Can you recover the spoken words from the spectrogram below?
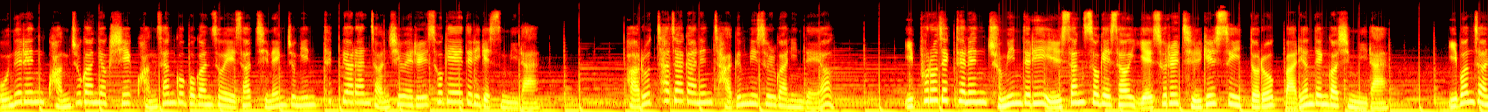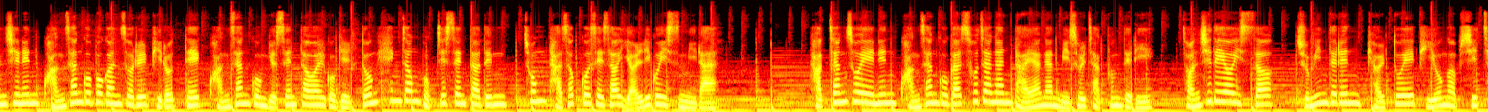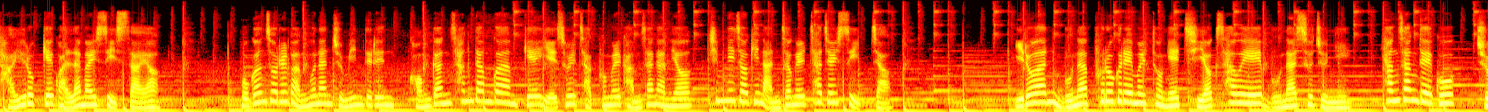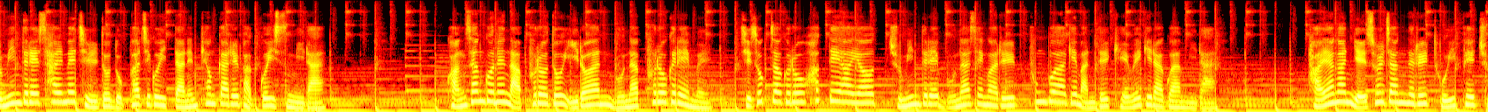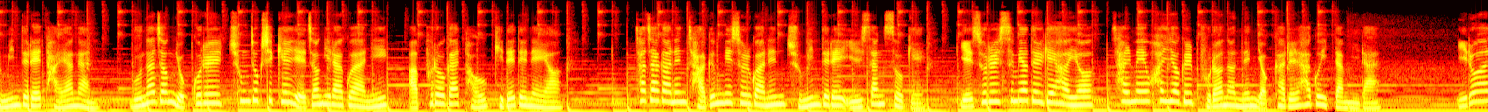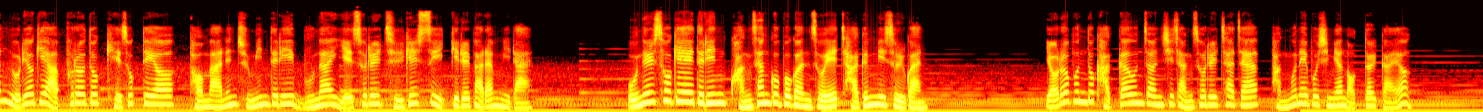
오늘은 광주광역시 광산구 보건소에서 진행 중인 특별한 전시회를 소개해드리겠습니다. 바로 찾아가는 작은 미술관인데요. 이 프로젝트는 주민들이 일상 속에서 예술을 즐길 수 있도록 마련된 것입니다. 이번 전시는 광산구 보건소를 비롯해 광산공유센터 월곡일동 행정복지센터 등 총 5곳에서 열리고 있습니다. 각 장소에는 광산구가 소장한 다양한 미술 작품들이 전시되어 있어 주민들은 별도의 비용 없이 자유롭게 관람할 수 있어요. 보건소를 방문한 주민들은 건강 상담과 함께 예술 작품을 감상하며 심리적인 안정을 찾을 수 있죠. 이러한 문화 프로그램을 통해 지역 사회의 문화 수준이 향상되고 주민들의 삶의 질도 높아지고 있다는 평가를 받고 있습니다. 광산구는 앞으로도 이러한 문화 프로그램을 지속적으로 확대하여 주민들의 문화 생활을 풍부하게 만들 계획이라고 합니다. 다양한 예술 장르를 도입해 주민들의 다양한 문화적 욕구를 충족시킬 예정이라고 하니 앞으로가 더욱 기대되네요. 찾아가는 작은 미술관은 주민들의 일상 속에 예술을 스며들게 하여 삶의 활력을 불어넣는 역할을 하고 있답니다. 이러한 노력이 앞으로도 계속되어 더 많은 주민들이 문화 예술을 즐길 수 있기를 바랍니다. 오늘 소개해드린 광산구 보건소의 작은 미술관. 여러분도 가까운 전시 장소를 찾아 방문해 보시면 어떨까요?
